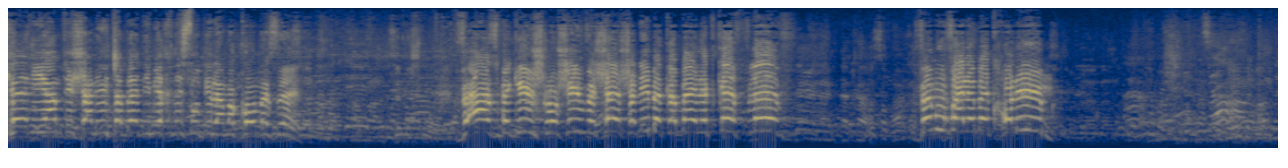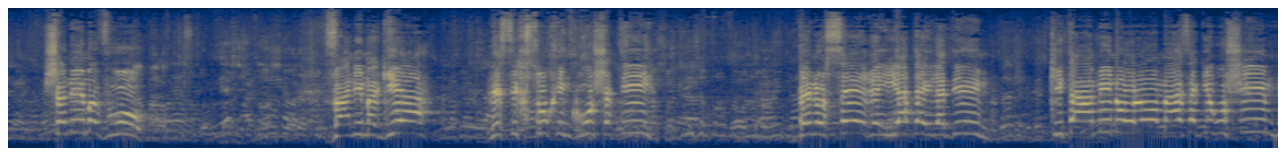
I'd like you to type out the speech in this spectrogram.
כן, איימתי שאני אתאבד אם יכניסו אותי למקום הזה. ואז בגיל 36 אני מקבל התקף לב ומובא לבית חולים. שנים עברו ואני מגיע לסכסוך עם גרושתי בנושא ראיית הילדים כי תאמינו או לא, מאז הגירושים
